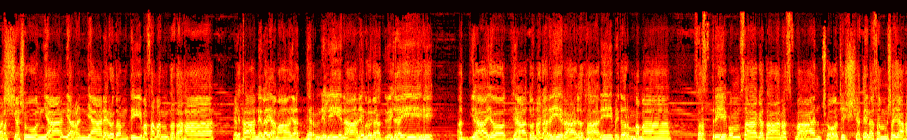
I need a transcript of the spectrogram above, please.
पश्य शून्यान्यरण्यानि रुदन्तीव समन्ततः यथा निलयमायद्भिर्निलीनानि मृगद्विजैः। अद्यायोध्या तु नगरी राजधानी पितुर्मम। स स्त्री पुंसागतानस्माञ्छोचिष्यति न संशयः।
